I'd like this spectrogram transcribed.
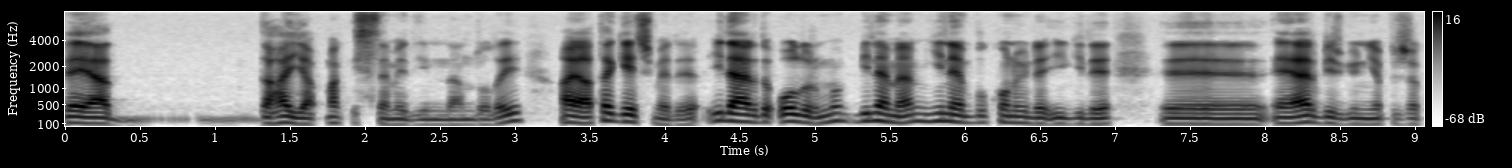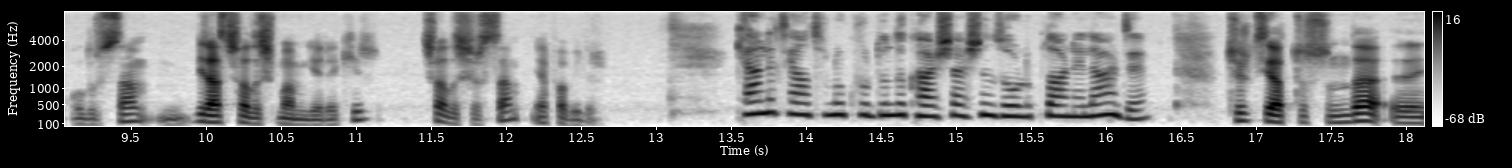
veya daha yapmak istemediğimden dolayı hayata geçmedi. İleride olur mu bilemem. Yine bu konuyla ilgili e, eğer bir gün yapacak olursam biraz çalışmam gerekir. Çalışırsam yapabilirim. Kendi tiyatronu kurduğunda karşılaştığın zorluklar nelerdi? Türk tiyatrosunda e,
